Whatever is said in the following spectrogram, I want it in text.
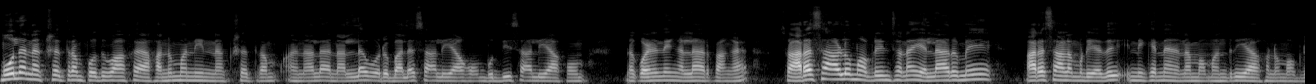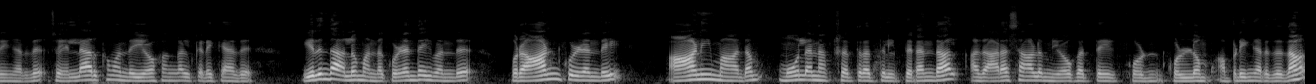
மூல நட்சத்திரம் பொதுவாக ஹனுமனின் நட்சத்திரம். அதனால் நல்ல ஒரு பலசாலியாகவும் புத்திசாலியாகவும் இந்த குழந்தைங்கள்லாம் இருப்பாங்க. ஸோ அரசாளும் அப்படின்னு சொன்னால் எல்லாருமே அரசாள முடியாது. இன்றைக்கி என்ன நம்ம மந்திரி ஆகணும் அப்படிங்கிறது. ஸோ எல்லாருக்கும் அந்த யோகங்கள் கிடைக்காது. இருந்தாலும் அந்த குழந்தை வந்து ஒரு ஆண் குழந்தை ஆணி மாதம் மூல நட்சத்திரத்தில் பிறந்தால் அது அரசாளும் யோகத்தை கொண் கொள்ளும் அப்படிங்கிறது தான்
